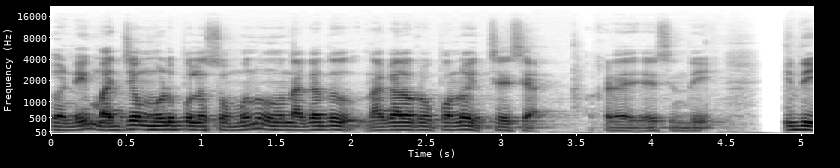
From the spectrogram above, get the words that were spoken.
ఇదిగోండి మద్యం ముడుపుల సొమ్మును నగదు నగల రూపంలో ఇచ్చేసా అక్కడ వేసింది ఇది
